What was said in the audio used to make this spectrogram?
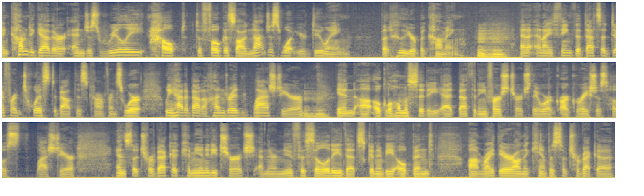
and come together and just really help to focus on not just what you're doing, but who you're becoming. Mm-hmm. And, and I think that that's a different twist about this conference. Where we had about 100 last year in uh, Oklahoma City at Bethany First Church. They were our gracious hosts last year. And so Trevecca Community Church and their new facility that's going to be opened um, right there on the campus of Trevecca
